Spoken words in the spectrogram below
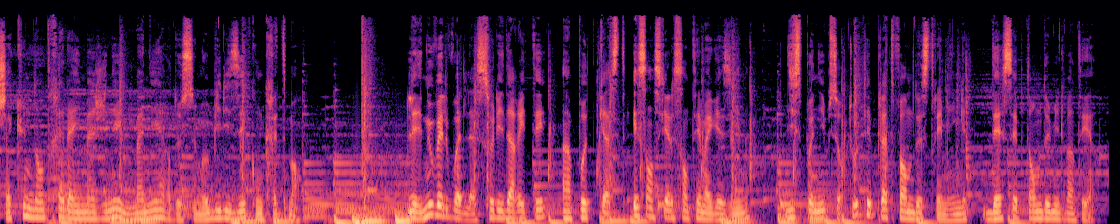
chacune d'entre elles a imaginé une manière de se mobiliser concrètement. Les Nouvelles Voies de la Solidarité, un podcast essentiel Santé Magazine, disponible sur toutes les plateformes de streaming dès septembre 2021.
